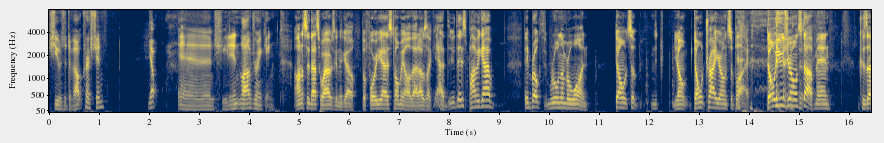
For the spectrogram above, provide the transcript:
she was a devout Christian Yep. and she didn't love drinking. Honestly, that's where I was gonna go. Before you guys told me all that, I was like, yeah, dude, this probably got. They broke the rule number one. Don't sup- you don't don't try your own supply. don't use your own stuff, man. Because I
